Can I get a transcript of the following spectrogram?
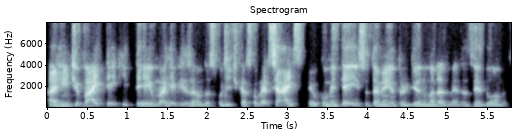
A gente vai ter que ter uma revisão das políticas comerciais. Eu comentei isso também outro dia numa das mesas redondas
